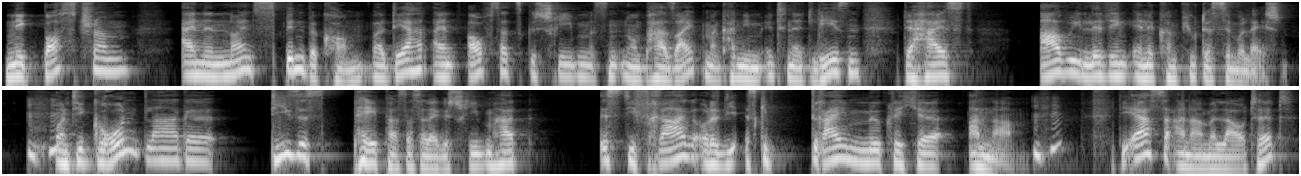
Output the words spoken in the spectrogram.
Nick Bostrom, einen neuen Spin bekommen, weil der hat einen Aufsatz geschrieben, es sind nur ein paar Seiten, man kann ihn im Internet lesen, der heißt Are we living in a computer simulation? Und die Grundlage dieses Papers, das er da geschrieben hat, ist die Frage, oder die, es gibt drei mögliche Annahmen. Die erste Annahme lautet,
